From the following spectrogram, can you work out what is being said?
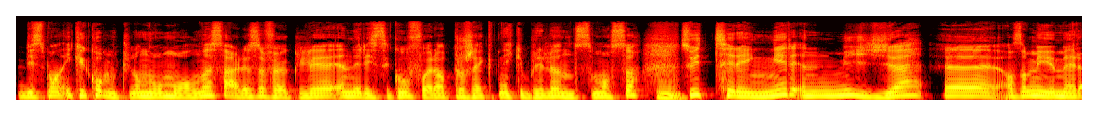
hvis man ikke kommer til å nå målene, så er det selvfølgelig en risiko for at prosjektene ikke blir lønnsomme også. Mm. Så vi trenger en mye, eh, altså mye mer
